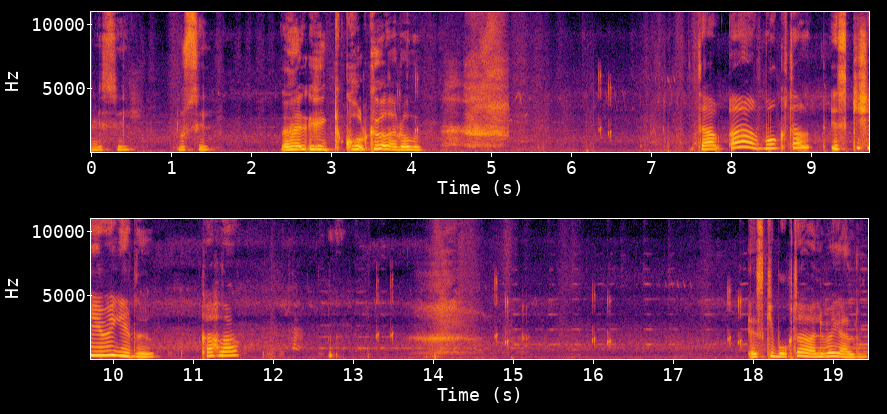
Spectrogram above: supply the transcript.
Ne sil? Bu sil. Korkuyorlar oğlum. Tamam. Aa boktan eski şeyime girdim. Kahla. Eski boktan halime geldim.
